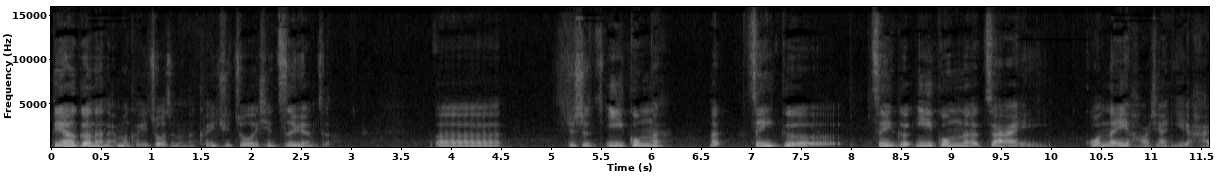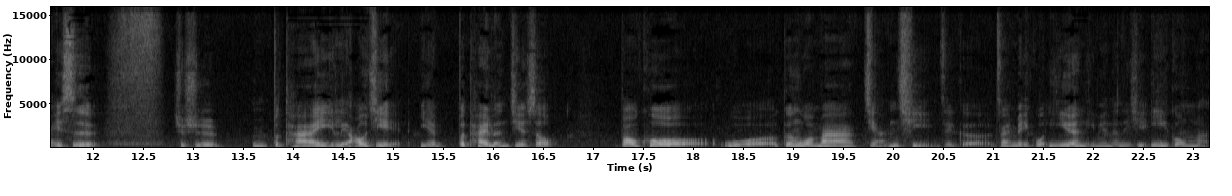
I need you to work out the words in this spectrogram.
第二个呢，他们可以做什么呢？可以去做一些志愿者，呃，就是义工啊。那这个这个义工呢，在国内好像也还是就是嗯不太了解，也不太能接受。包括我跟我妈讲起这个在美国医院里面的那些义工嘛。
